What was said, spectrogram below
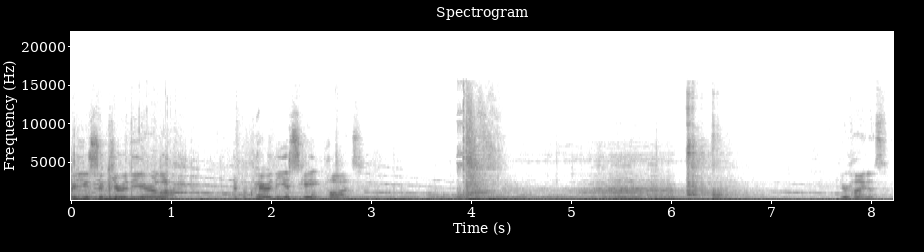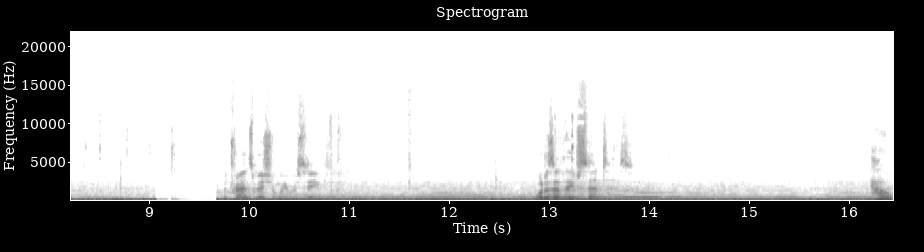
sure you secure the airlock. And prepare the escape pods. Your Highness. The transmission we received. What is it they've sent us? Hope.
